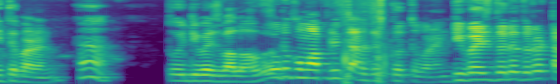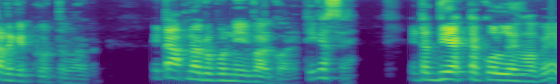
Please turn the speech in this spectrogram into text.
নিতে পারেন হ্যাঁ? তো ওই ডিভাইস ভালো হবে। ওরকম আপনি টার্গেট করতে পারেন। ডিভাইস ধরে ধরে টার্গেট করতে পারবেন। এটা আপনার উপর নির্ভর করে, ঠিক আছে? এটা দুই একটা করলে হবে।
